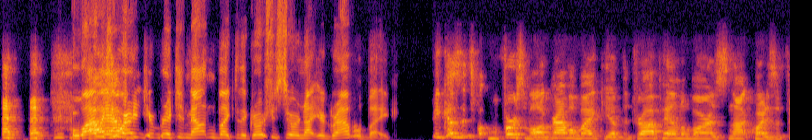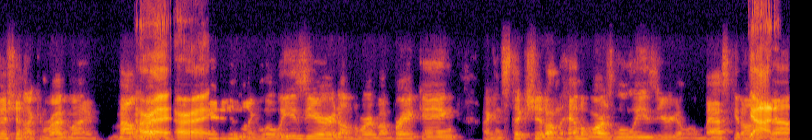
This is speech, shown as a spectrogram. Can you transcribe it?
Why would I you have... ride your rigid mountain bike to the grocery store and not your gravel bike? Because it's first of all a gravel bike you have the drop handlebars it's not quite as efficient. I can ride my mountain all bike right all right. like a little easier. I don't have to worry about braking. I can stick shit on the handlebars a little easier you got a little basket on got it, it now.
